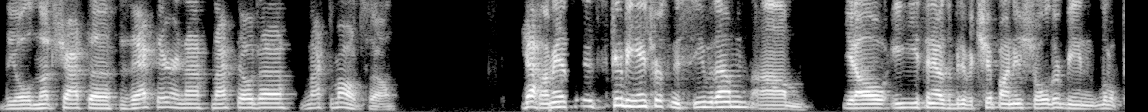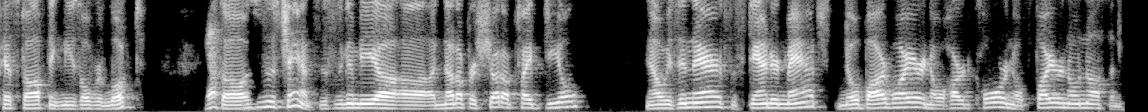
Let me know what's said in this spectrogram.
the old nut shot to, to Zach there and knocked knocked out uh knocked him out. So yeah. I mean it's it's gonna be interesting to see with them. Um, you know, Ethan has a bit of a chip on his shoulder, being a little pissed off, thinking he's overlooked. Yeah. So this is his chance. This is going to be a, a nut up or shut up type deal. Know, he's in there. It's a standard match. No barbed wire, no hardcore, no fire, no nothing.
